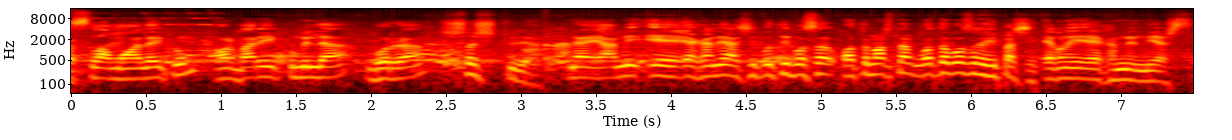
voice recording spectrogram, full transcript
আসসালামু আলাইকুম। আমার বাড়ি কুমিল্লা বোরা ষষ্ঠুরা না আমি এখানে আসি প্রতি বছর কত মাস গত বছর এই পাশে। এখন এখানে নিয়ে আসছে,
